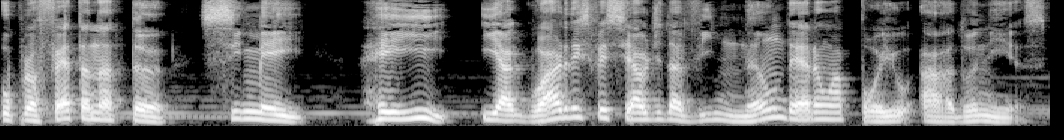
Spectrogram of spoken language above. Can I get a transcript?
o profeta Natã, Simei, Rei e a guarda especial de Davi não deram apoio a Adonias.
